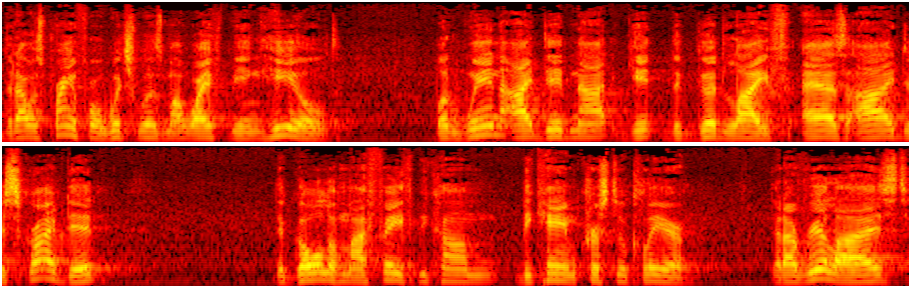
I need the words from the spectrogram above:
that I was praying for, which was my wife being healed. But when I did not get the good life as I described it, the goal of my faith become, became crystal clear. That I realized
